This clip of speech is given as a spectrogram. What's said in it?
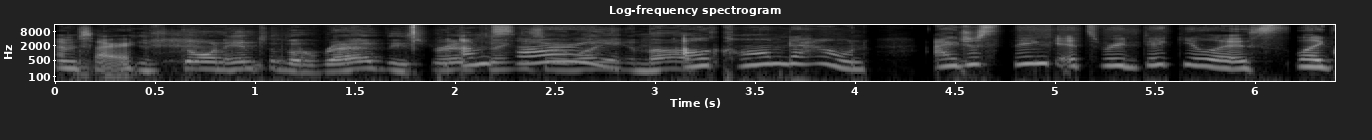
I'm sorry. It's going into the red. These red I'm things are sorry. lighting up. I'll calm down. I just think it's ridiculous. Like,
